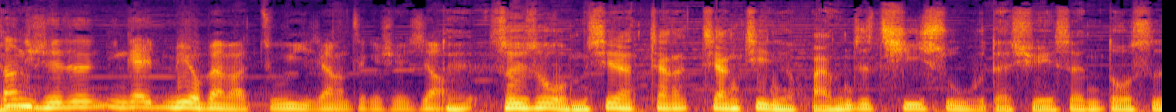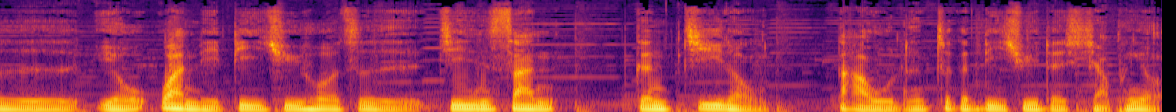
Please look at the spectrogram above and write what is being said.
当地学生应该没有办法足以让这个学校对，所以说我们现在将将近有百分之七十五的学生都是由万里地区或是金山跟基隆、大武的这个地区的小朋友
